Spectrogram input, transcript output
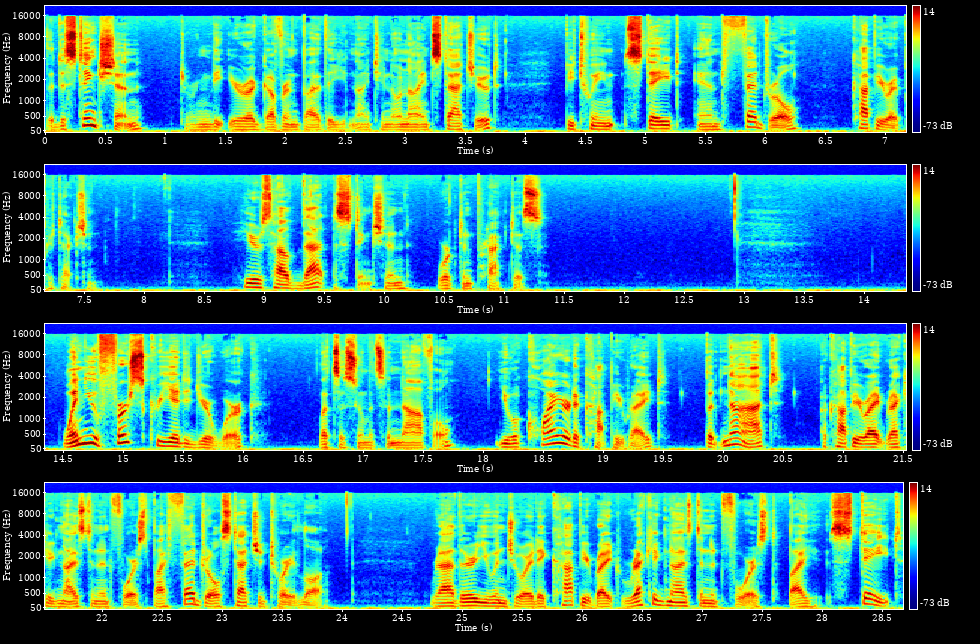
the distinction during the era governed by the 1909 statute between state and federal copyright protection. Here's how that distinction worked in practice. When you first created your work, let's assume it's a novel, you acquired a copyright, but not a copyright recognized and enforced by federal statutory law. Rather, you enjoyed a copyright recognized and enforced by state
